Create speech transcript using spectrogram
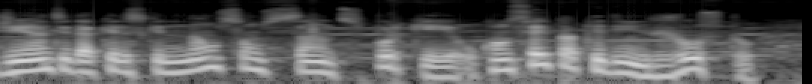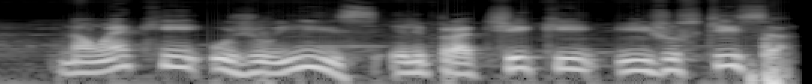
Diante daqueles que não são santos. Por quê? O conceito aqui de injusto não é que o juiz ele pratique injustiça.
